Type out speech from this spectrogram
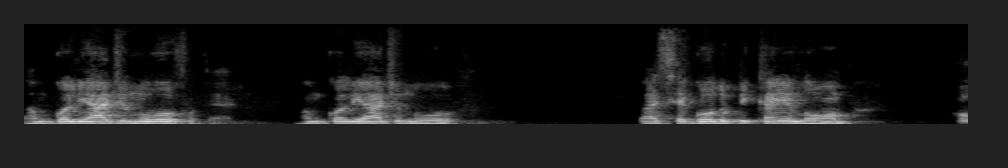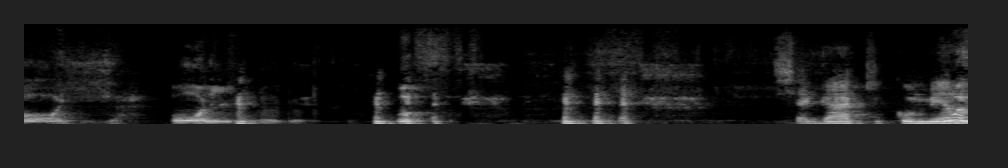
Vamos golear de novo, velho. Vamos golear de novo. Vai ser gol do Picanha e Lombo. Olha, olha, meu Deus. Chegar aqui comendo um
